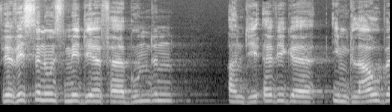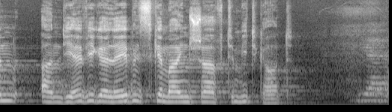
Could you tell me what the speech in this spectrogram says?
Wir wissen uns mit dir verbunden an die ewige, im Glauben an die ewige Lebensgemeinschaft mit Gott. Wir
